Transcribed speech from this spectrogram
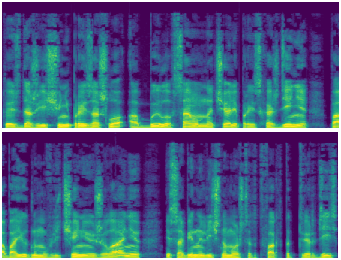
то есть даже еще не произошло, а было в самом начале происхождения по обоюдному влечению и желанию, и Сабина лично может этот факт подтвердить.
